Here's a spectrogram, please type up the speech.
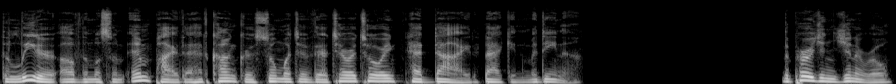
the leader of the Muslim empire that had conquered so much of their territory, had died back in Medina. The Persian general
